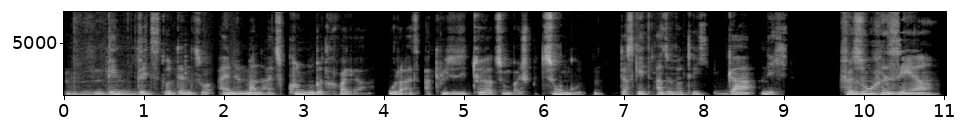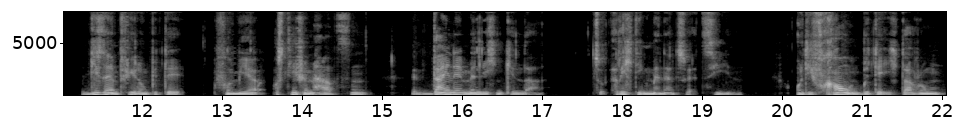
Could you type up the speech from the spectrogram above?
wem willst du denn so einen Mann als Kundenbetreuer oder als Akquisiteur zum Beispiel zumuten? Das geht also wirklich gar nicht versuche sehr, diese Empfehlung bitte von mir aus tiefem Herzen, deine männlichen Kinder zu richtigen Männern zu erziehen. Und die Frauen bitte ich darum,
